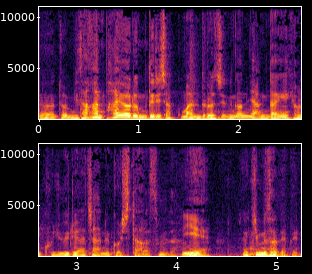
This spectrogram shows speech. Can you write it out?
어, 좀 이상한 파열음들이 자꾸 만들어지는 건 양당에 결코 유리하지 않을 것이다. 맞습니다. 예. 김민서 대변인.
